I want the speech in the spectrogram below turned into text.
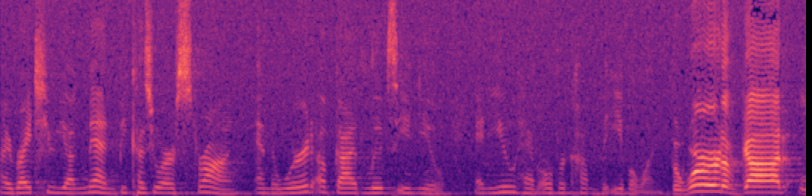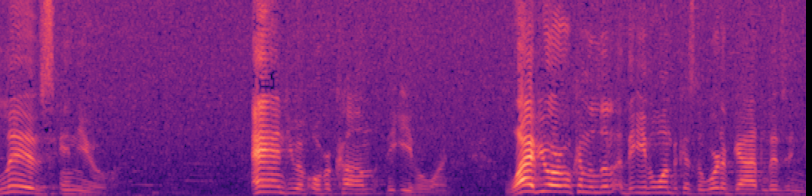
I write to you young men because you are strong and the word of God lives in you and you have overcome the evil one. The Word of God lives in you, and you have overcome the evil one. Why have you overcome the, little, the evil one? Because the Word of God lives in you.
